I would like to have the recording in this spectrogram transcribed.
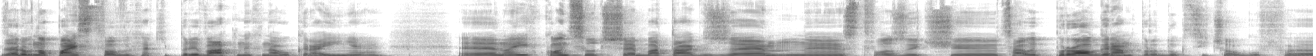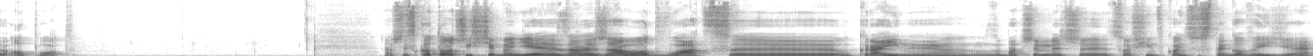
zarówno państwowych, jak i prywatnych na Ukrainie. E, no i w końcu trzeba także mm, stworzyć e, cały program produkcji czołgów e, opłot. A wszystko to oczywiście będzie zależało od władz Ukrainy. Zobaczymy, czy coś im w końcu z tego wyjdzie.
